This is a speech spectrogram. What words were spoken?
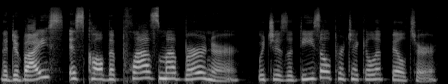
The device is called the plasma burner, which is a diesel particulate filter.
